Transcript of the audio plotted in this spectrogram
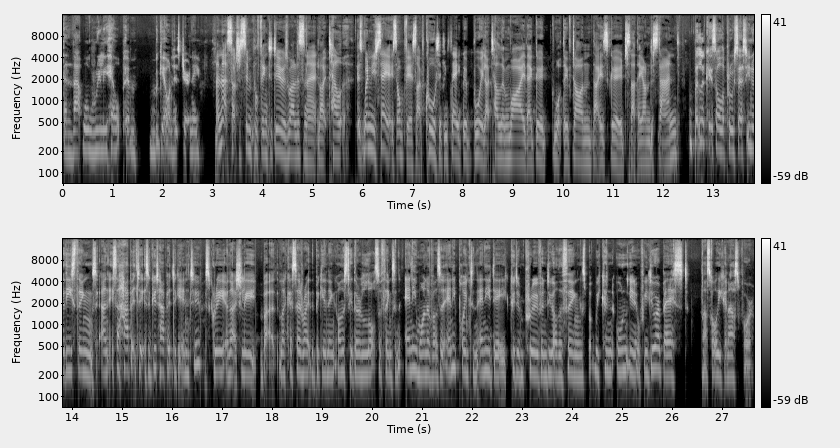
then that will really help him get on his journey. And that's such a simple thing to do as well, isn't it? Like tell is when you say it, it's obvious. Like of course, if you say good boy, like tell them why they're good, what they've done that is good, so that they understand. But look, it's all a process. You know these things, and it's a habit. To, it's a good habit to get into. It's great, and actually, but like I said right at the beginning, honestly, there are lots of things, and any one of us at any point in any day could improve and do other things. But we can only, you know, if we do our best, that's all you can ask for.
